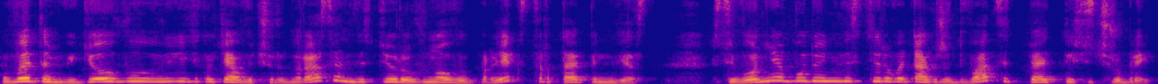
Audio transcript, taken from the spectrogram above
В этом видео вы увидите, как я в очередной раз инвестирую в новый проект Startup Invest. Сегодня я буду инвестировать также 25 тысяч рублей,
